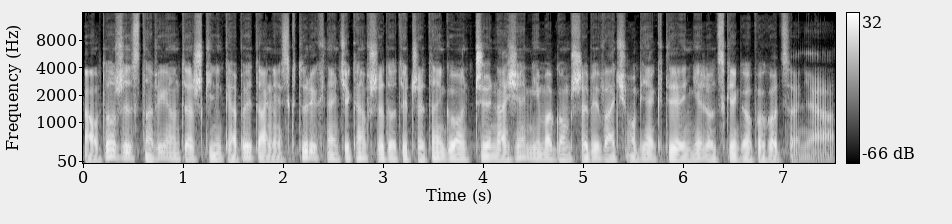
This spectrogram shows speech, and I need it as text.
Autorzy stawiają też kilka pytań, z których najciekawsze dotyczy tego, czy na Ziemi mogą przebywać obiekty nieludzkiego pochodzenia.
